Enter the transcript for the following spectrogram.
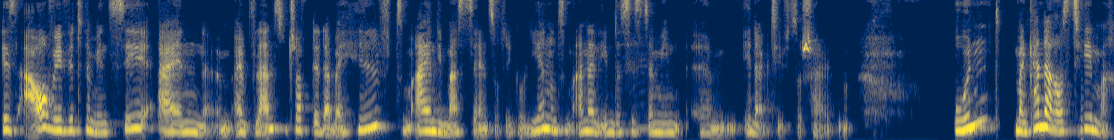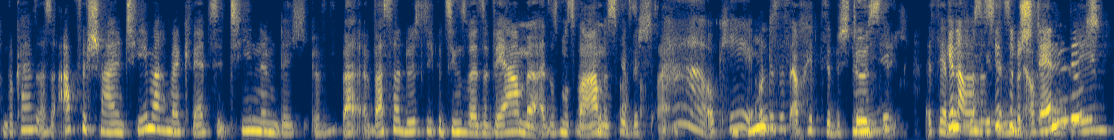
ist auch wie Vitamin C ein, ähm, ein Pflanzenstoff, der dabei hilft, zum einen die Mastzellen zu regulieren und zum anderen eben das Histamin ähm, inaktiv zu schalten. Und man kann daraus Tee machen. Du kannst also Apfelschalen-Tee machen, weil Quercetin nämlich äh, wasserlöslich beziehungsweise Wärme, also es muss warmes Wasser sein. Ah, okay. Mhm. Und es ist auch hitzebeständig. Ist ja genau, es ist hitzebeständig.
